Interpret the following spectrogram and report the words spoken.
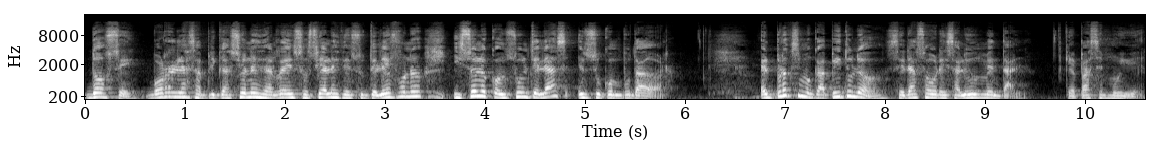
12. Borre las aplicaciones de redes sociales de su teléfono y solo consúltelas en su computador. El próximo capítulo será sobre salud mental. Que pases muy bien.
